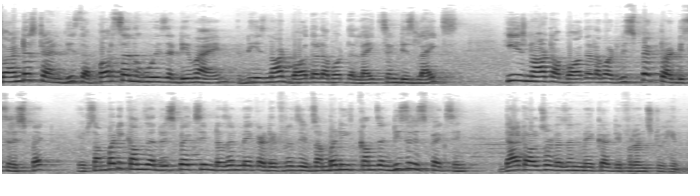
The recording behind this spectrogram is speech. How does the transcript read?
so understand this the person who is a divine is not bothered about the likes and dislikes he is not bothered about respect or disrespect if somebody comes and respects him doesn't make a difference if somebody comes and disrespects him that also doesn't make a difference to him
